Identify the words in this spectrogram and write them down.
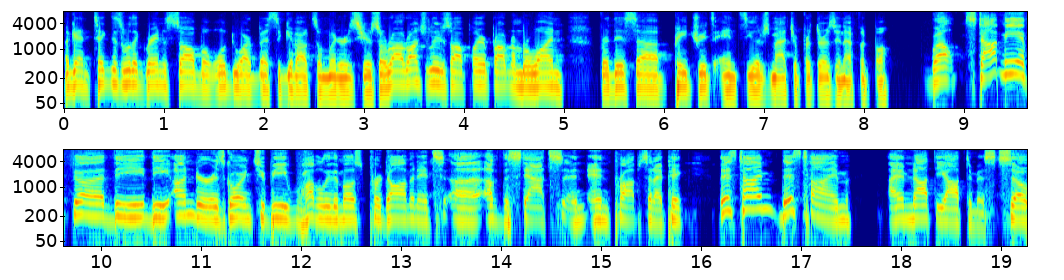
again, take this with a grain of salt, but we'll do our best to give out some winners here. So Rod, why don't you lead us off player prop number one for this uh, Patriots and Steelers matchup for Thursday night football? Well, stop me if uh, the the under is going to be probably the most predominant uh, of the stats and, and props that I pick this time. This time, I am not the optimist. So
